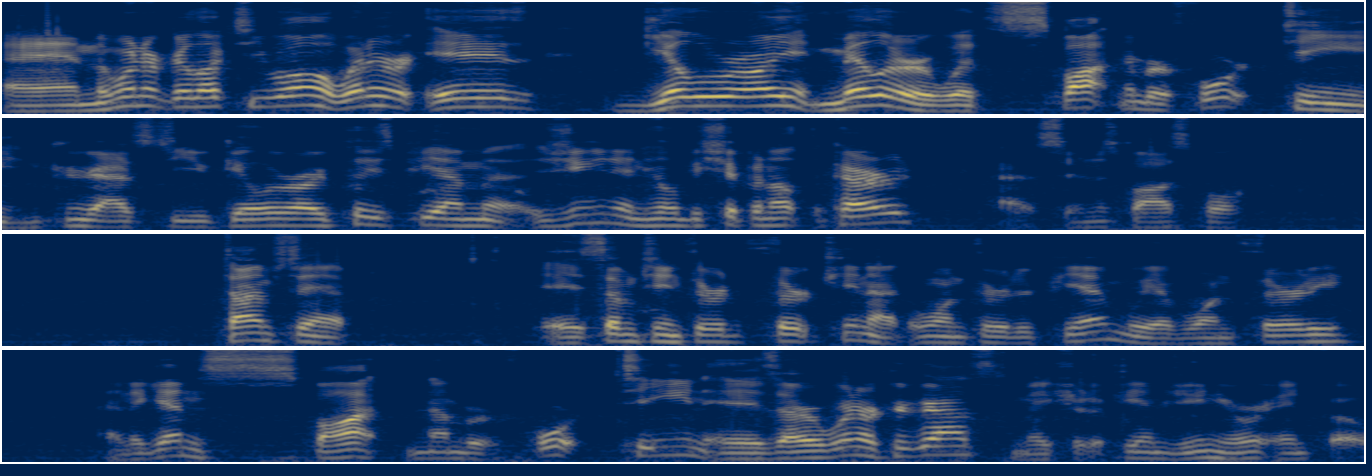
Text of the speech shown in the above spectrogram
And the winner, good luck to you all. Winner is Gilroy Miller with spot number 14. Congrats to you, Gilroy. Please PM Jean and he'll be shipping out the card as soon as possible. Timestamp is 17.13 at 1.30 p.m. We have 1.30 and again, spot number 14 is our winner. Congrats. Make sure to PM Jean your info.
